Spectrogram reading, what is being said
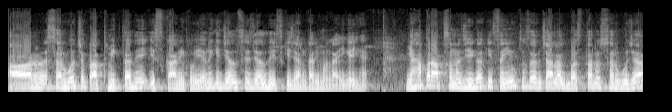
और सर्वोच्च प्राथमिकता दें इस कार्य को, यानी कि जल्द से जल्द इसकी जानकारी मंगाई गई है। यहाँ पर आप समझिएगा कि संयुक्त संचालक बस्तर और सरगुजा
